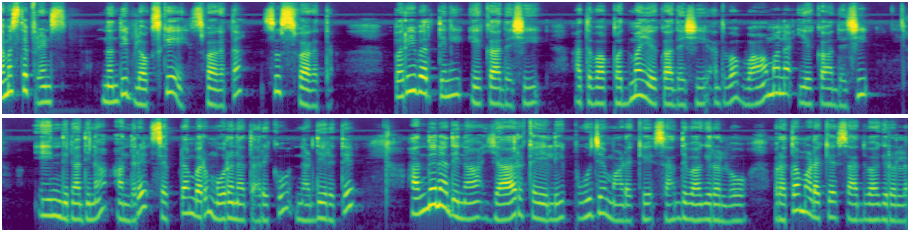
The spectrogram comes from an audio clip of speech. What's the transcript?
ನಮಸ್ತೆ ಫ್ರೆಂಡ್ಸ್, ನಂದಿ ಬ್ಲಾಗ್ಸ್ಗೆ ಸ್ವಾಗತ, ಸುಸ್ವಾಗತ. ಪರಿವರ್ತಿನಿ ಏಕಾದಶಿ ಅಥವಾ ಪದ್ಮ ಏಕಾದಶಿ ಅಥವಾ ವಾಮನ ಏಕಾದಶಿ ಇಂದಿನ ದಿನ ಅಂದರೆ ಸೆಪ್ಟೆಂಬರ್ ಮೂರನೇ ತಾರೀಕು ನಡೆದಿರುತ್ತೆ. ಅಂದಿನ ದಿನ ಯಾರ ಕೈಯಲ್ಲಿ ಪೂಜೆ ಮಾಡೋಕ್ಕೆ ಸಾಧ್ಯವಾಗಿರಲ್ವೋ, ವ್ರತ ಮಾಡೋಕ್ಕೆ ಸಾಧ್ಯವಾಗಿರಲ್ಲ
